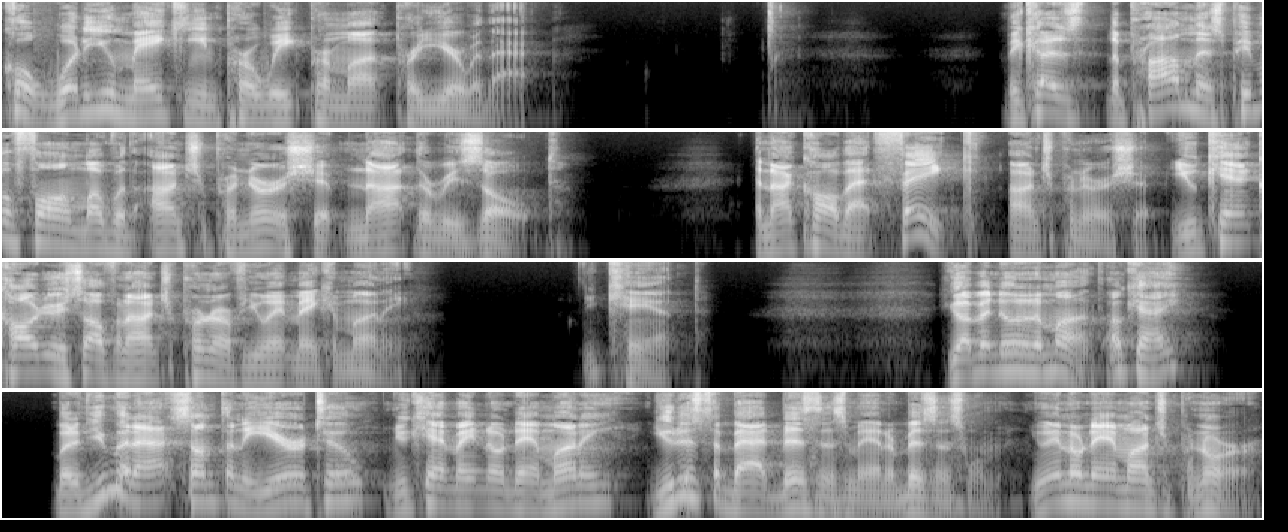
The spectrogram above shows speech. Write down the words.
cool, what are you making per week, per month, per year with that? Because the problem is people fall in love with entrepreneurship, not the result. And I call that fake entrepreneurship. You can't call yourself an entrepreneur if you ain't making money. You can't. You, I've been doing it a month. Okay. But if you've been at something a year or two, you can't make no damn money, you just a bad businessman or businesswoman. You ain't no damn entrepreneur.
